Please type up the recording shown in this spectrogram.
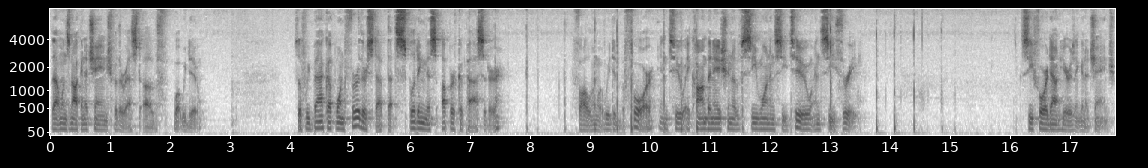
that one's not going to change for the rest of what we do. So if we back up one further step, that's splitting this upper capacitor, following what we did before, into a combination of C1 and C2 and C3. C4 down here isn't going to change.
